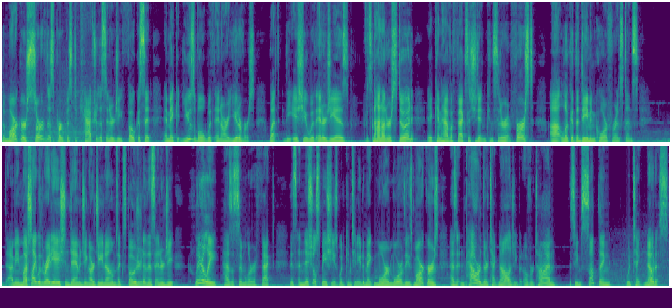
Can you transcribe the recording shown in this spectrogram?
The markers serve this purpose to capture this energy, focus it, and make it usable within our universe. But the issue with energy is if it's not understood, it can have effects that you didn't consider at first. Uh, look at the demon core, for instance. I mean, much like with radiation damaging our genomes, exposure to this energy clearly has a similar effect. This initial species would continue to make more and more of these markers as it empowered their technology, but over time, it seems something would take notice.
